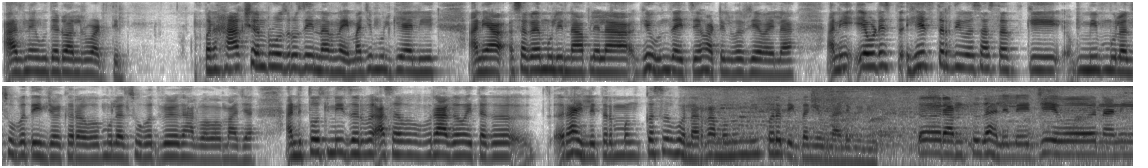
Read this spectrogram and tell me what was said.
आज नाही उद्या डॉलर वाढतील. पण हा क्षण रोज रोज येणार नाही. माझी मुलगी आली आणि सगळ्या मुलींना आपल्याला घेऊन जायचे हॉटेलवर जेवायला. आणि एवढेच हेच तर दिवस असतात की मी मुलांसोबत एन्जॉय करावं मुलांसोबत वेळ घालवावा माझ्या. आणि तोच मी जर असं राग वैताग राहिले तर मग कसं होणार ना? म्हणून मी परत एकदा घेऊन आले व्हिडिओ तर आमचं झालेलं आहे जेवण आणि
